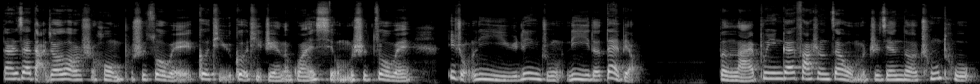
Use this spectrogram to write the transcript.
但是在打交道的时候，我们不是作为个体与个体之间的关系，我们是作为一种利益与另一种利益的代表。本来不应该发生在我们之间的冲突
